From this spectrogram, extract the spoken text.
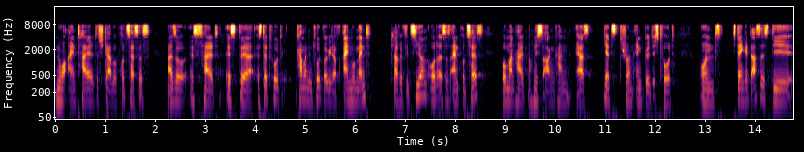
nur ein Teil des Sterbeprozesses? Also ist halt, ist der, ist der Tod, kann man den Tod wirklich auf einen Moment klarifizieren oder ist es ein Prozess, wo man halt noch nicht sagen kann, er ist jetzt schon endgültig tot? Und ich denke, das ist die,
